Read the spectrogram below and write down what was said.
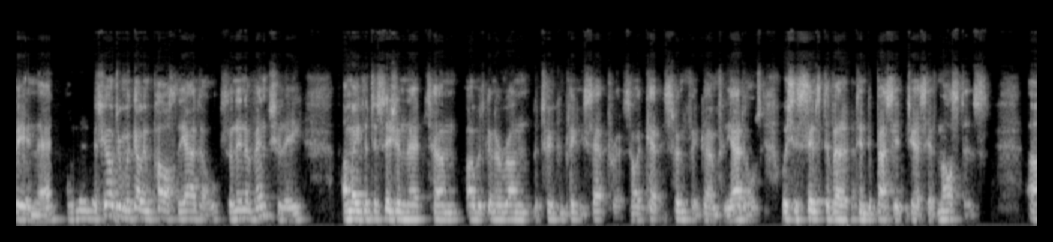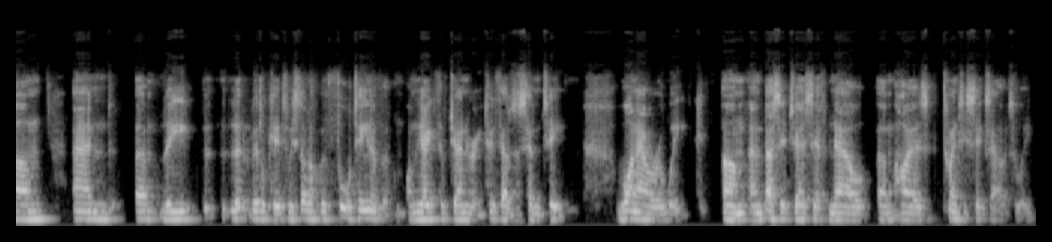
being there. And then the children were going past the adults. And then eventually I made the decision that um, I was going to run the two completely separate. So I kept SwimFit going for the adults, which has since developed into Bassett JSF Masters. Um, and um, the little kids, we start off with 14 of them on the 8th of January 2017 one hour a week. Um, and Bassett JSF now um, hires 26 hours a week.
